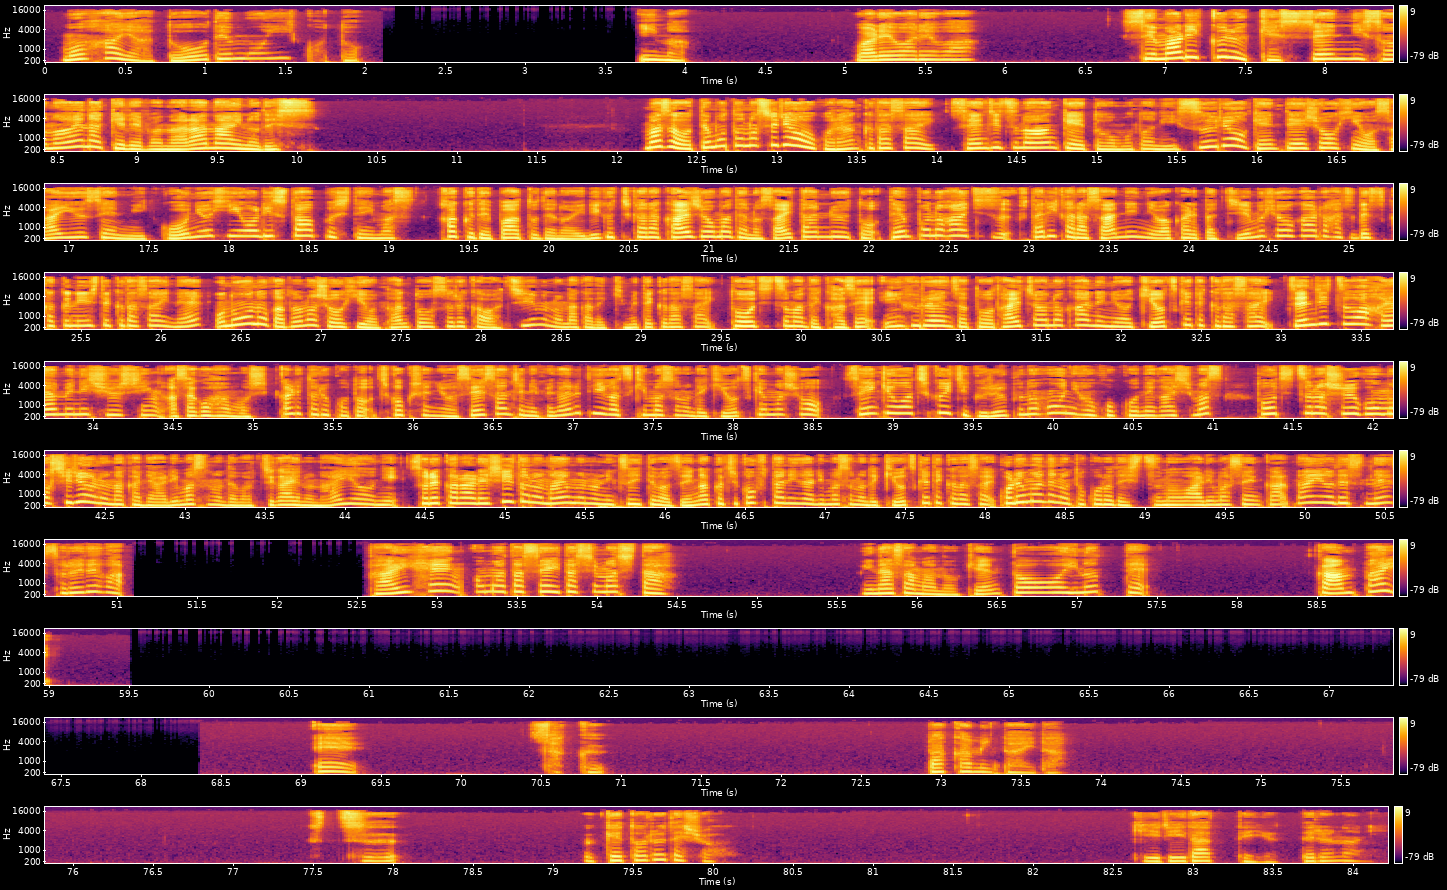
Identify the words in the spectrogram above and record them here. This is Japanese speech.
もはやどうでもいいこと。今、我々は、迫り来る決戦に備えなければならないのです。まずお手元の資料をご覧ください。先日のアンケートをもとに数量限定商品を最優先に購入品をリストアップしています。各デパートでの入り口から会場までの最短ルート、店舗の配置図、2人から3人に分かれたチーム表があるはずです。確認してくださいね。各々がどの商品を担当するかはチームの中で決めてください。当日まで風邪、インフルエンザ等体調の管理には気をつけてください。前日は早めに就寝、朝ごはんもしっかりとること、遅刻者には生産時にペナルティがつきますので気をつけましょう。選挙は逐一グループの方に報告お願いします。当日の集合も資料の中にありますので間違いのないように。それからレシートのないものについては全額自己負担になりますので気をつけてください。これまでのところで質問はありませんか？ないようですね。それでは。大変お待たせいたしました。皆様の健闘を祈って、乾杯え作。バカみたいだ。普通、受け取るでしょ。義理だって言ってるのに。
